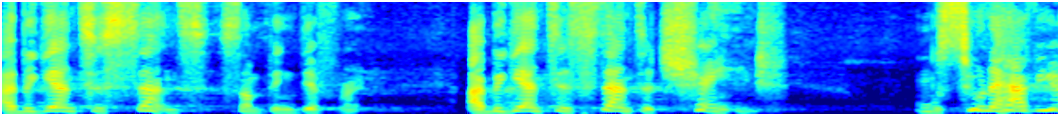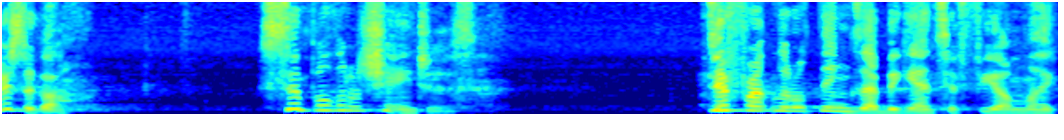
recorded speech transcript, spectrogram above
I began to sense something different. I began to sense a change. It was two and a half years ago. Simple little changes. Different little things I began to feel. I'm like,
